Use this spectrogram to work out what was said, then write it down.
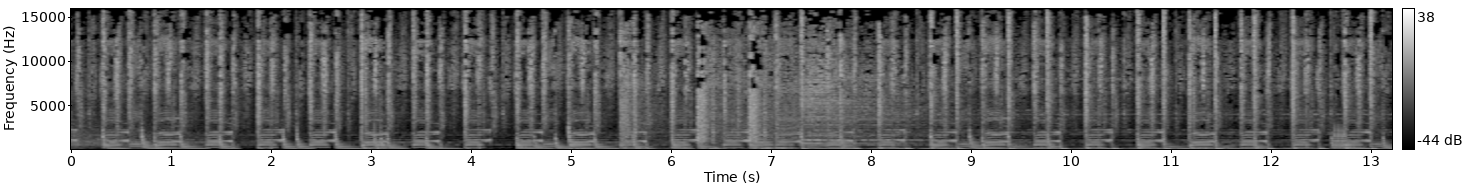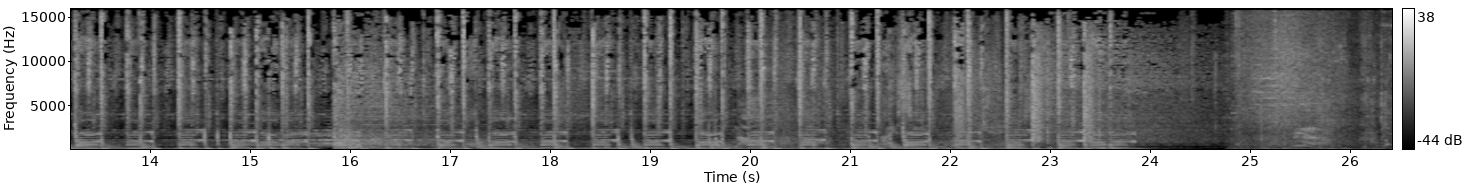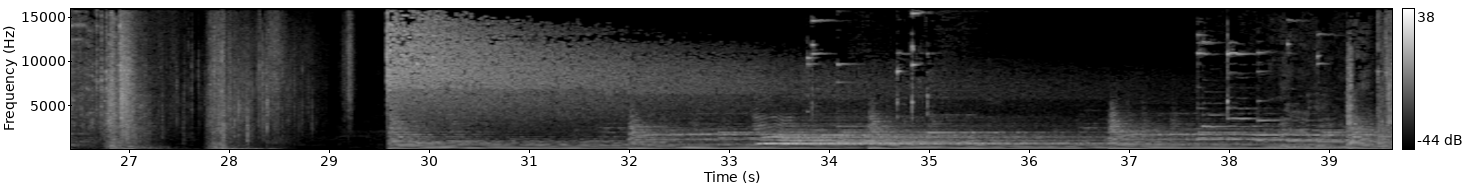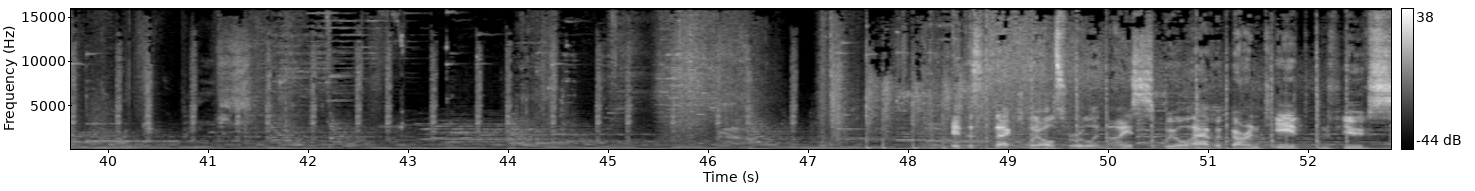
Okay, this is actually also really nice. We will have a guaranteed infuse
